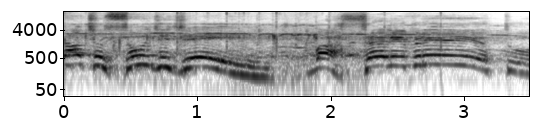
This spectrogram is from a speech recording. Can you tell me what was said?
Salte o som, DJ! Marcele Brito!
